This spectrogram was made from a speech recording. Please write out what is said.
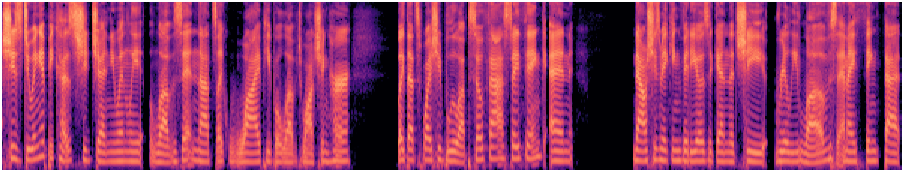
she's doing it because she genuinely loves it. And that's like why people loved watching her. Like that's why she blew up so fast, I think. And now she's making videos again that she really loves. And I think that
